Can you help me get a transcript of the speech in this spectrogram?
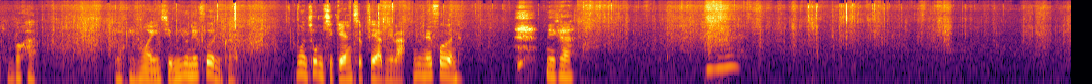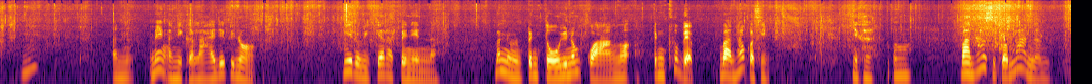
เห็นปะค่ะดอกหน่อยๆเองสิมันอยู่ในเฟิร์นค่ะ ม่วนซุ่มสีแกงแสบๆนี่ละอยู่ในเฟิร์นนี่ค่ะอันแม่งอันนี้ก็ร้ายด้อพี่น้องนี่เราวิแก้รัดไปเน้นนะมันมันเป็นโตอยู่น้ำกวางเนาะเป็นคือแบบบ้านเท่ากับสินี่ค่ะบ้านเท่าสิประมาณนั้นโต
